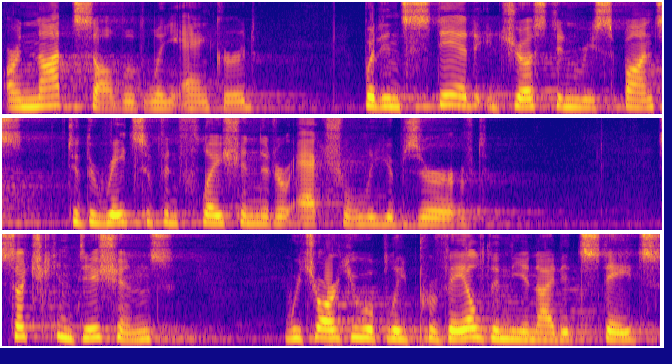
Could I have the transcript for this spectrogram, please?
are not solidly anchored, but instead adjust in response to the rates of inflation that are actually observed. Such conditions, which arguably prevailed in the United States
